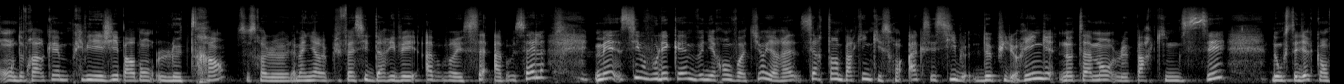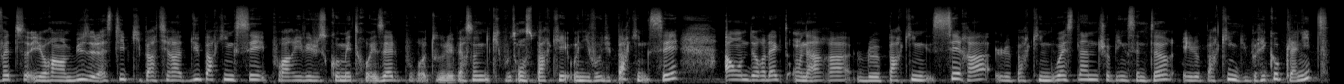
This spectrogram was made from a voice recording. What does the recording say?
on, devra quand même privilégier pardon, le train. Ce sera la manière la plus facile d'arriver à, Bruxelles. Mais si vous voulez quand même venir en voiture, il y aura certains parkings qui seront accessibles depuis le ring, notamment le parking C. Donc, c'est-à-dire qu'en fait, il y aura un bus de la STIP qui partira du parking C pour arriver jusqu'au métro Ezel pour euh, toutes les personnes qui voudront se parquer au niveau du parking C. À Anderlecht, on aura le parking Serra, le parking Westland Shopping Center et le parking du Brico Planet.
